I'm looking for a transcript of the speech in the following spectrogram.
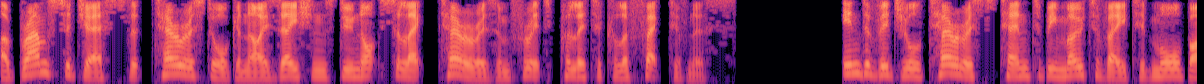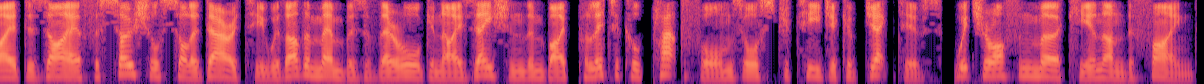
Abram suggests that terrorist organizations do not select terrorism for its political effectiveness. Individual terrorists tend to be motivated more by a desire for social solidarity with other members of their organization than by political platforms or strategic objectives, which are often murky and undefined.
